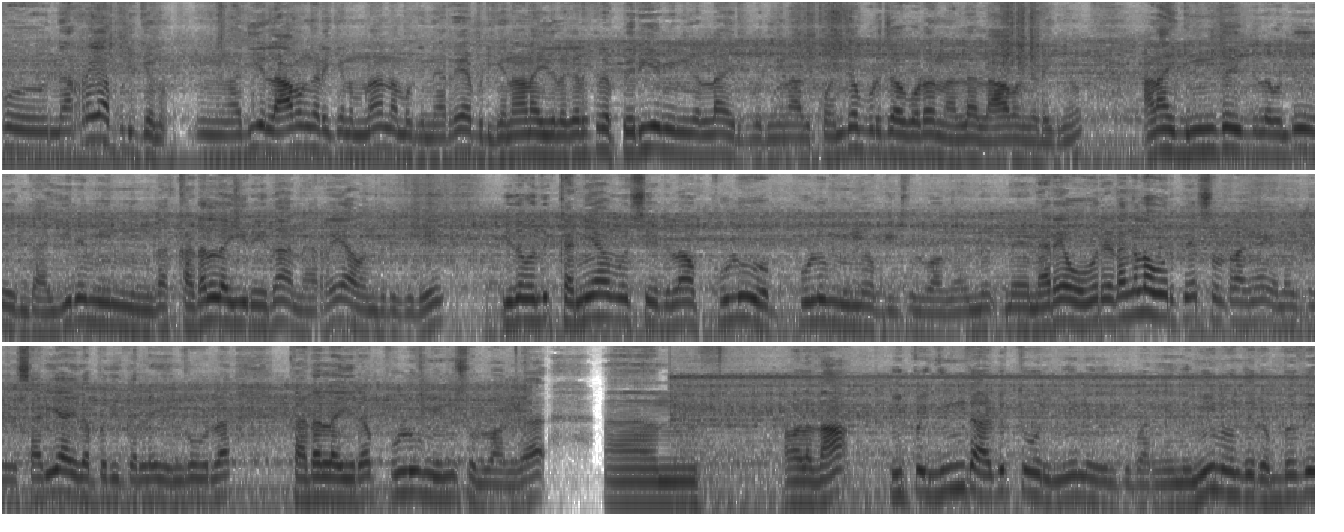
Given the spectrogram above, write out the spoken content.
கொ- நிறையா பிடிக்கணும். அதிக லாபம் கிடைக்கணும்னா நமக்கு நிறையா பிடிக்கணும். ஆனால் இதில் இருக்கிற பெரிய மீன்கள்லாம் இருக்குது பார்த்தீங்கன்னா அது கொஞ்சம் பிடிச்சா கூட நல்ல லாபம் கிடைக்கும். ஆனால் இந்த இதில் வந்து இந்த ஐர மீன் தான் கடல் ஐரை தான் நிறையா வந்திருக்குது. இதை வந்து கன்னியாகுமரி சைடுலாம் புழு புழு மீன் அப்படின்னு சொல்லுவாங்க. இன்னும் நிறைய ஒவ்வொரு இடங்களில் ஒரு பேர் சொல்கிறாங்க எனக்கு சரியாக இதை பற்றி தெரியல. எங்கள் ஊரில் கடல் ஐரை புழு மீன் சொல்லுவாங்க. அவ்வளோதான் இப்போ இந்த அடுத்து ஒரு மீன் இருக்குது பாருங்கள் இந்த மீன் வந்து ரொம்பவே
